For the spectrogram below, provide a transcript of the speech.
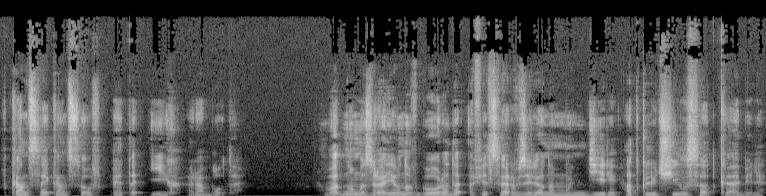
В конце концов, это их работа. В одном из районов города офицер в зеленом мундире отключился от кабеля,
